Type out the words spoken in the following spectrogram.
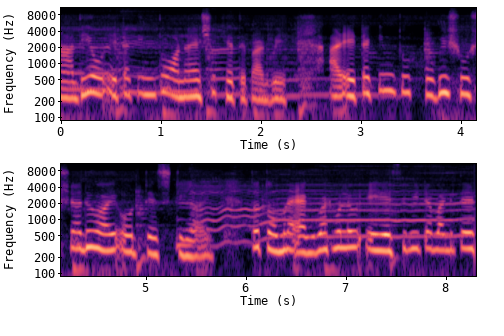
না দিয়েও এটা কিন্তু অনায়াসে খেতে পারবে। আর এটা কিন্তু খুবই সুস্বাদু হয় ও টেস্টি হয়। তো তোমরা একবার হলেও এই রেসিপিটা বাড়িতে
